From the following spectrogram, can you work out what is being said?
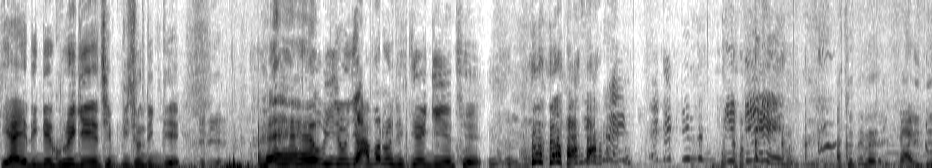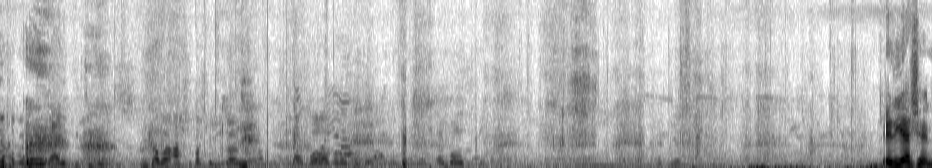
কেয়া এদিক দিয়ে ঘুরে গিয়েছে পিছন দিক দিয়ে? হ্যাঁ হ্যাঁ হ্যাঁ ওই যে আবার ওই দিক দিয়ে গিয়েছে। আচ্ছা তাহলে গাড়িতে হবে না গাড়িতে ঠিক কিন্তু আমার আশেপাশে ঘোরার আর বলার কথা ঠিক আমি বলা দিতে পারি। এদিকে আসেন।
